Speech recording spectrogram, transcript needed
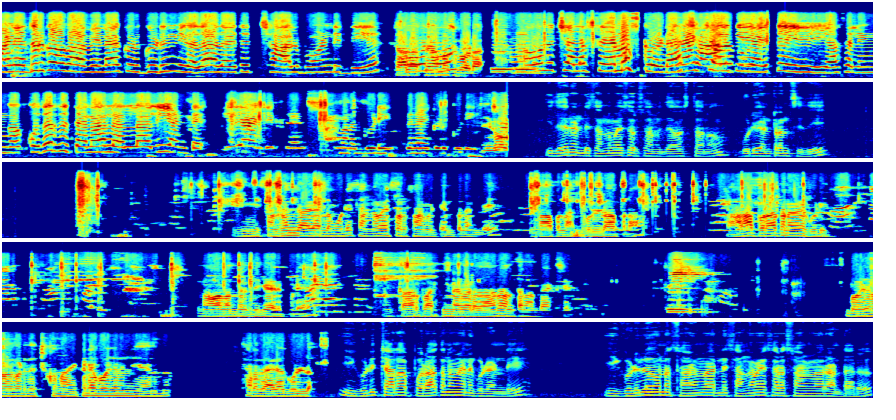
మన ఎదురుగా ఒక వినాయకుడి గుడి ఉంది కదా అదైతే చాలా బాగుండిద్ది. చాలా ఫేమస్ కూడా. అవును చాలా ఫేమస్ కూడా. వినాయక చవితి అయితే అసలు ఇంకా కుదరదు తెనాలి వెళ్ళాలి అంటే. ఇదే అండి ఫ్రెండ్స్ మన గుడి వినాయకుడి గుడి. ఇదేనండి సంగమేశ్వర స్వామి దేవస్థానం గుడి ఎంట్రన్స్ ఇది. ఇది సంగం జాగర్లముడి సంగమేశ్వర స్వామి టెంపుల్ అండి. లోపల గుడి లోపల. చాలా పురాతనమైన గుడి. మా వాళ్ళందరూ దిగారు ఇప్పుడే. కార్ పార్కింగ్లో వెళదామని వెళ్తున్నాం బ్యాక్ సైడ్ భోజనాలు కూడా తెచ్చుకున్నాం. ఇక్కడే భోజనం చేయాలి. సరదాగా గుడిలో ఈ గుడి చాలా పురాతనమైన గుడి అండి ఈ గుడిలో ఉన్న స్వామివారిని సంగమేశ్వర స్వామివారు అంటారు.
